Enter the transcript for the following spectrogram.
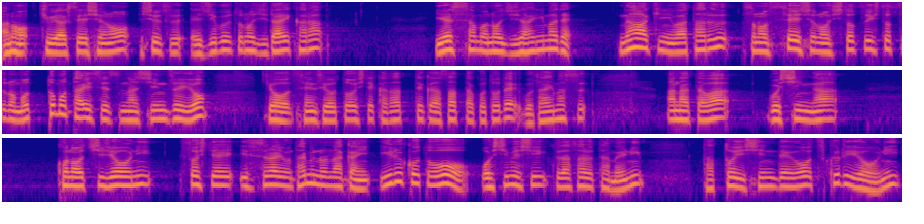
あの旧約聖書の手術エジプトの時代からイエス様の時代にまで長きにわたるその聖書の一つ一つの最も大切な真髄を今日先生を通して語ってくださったことでございます。あなたはご神がこの地上にそしてイスラエルの民の中にいることをお示しくださるためにたとえ神殿を作るように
